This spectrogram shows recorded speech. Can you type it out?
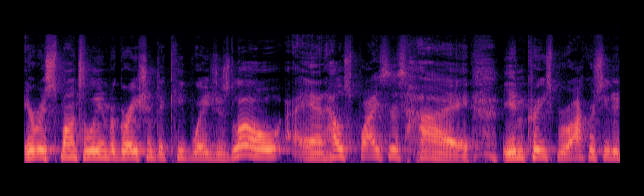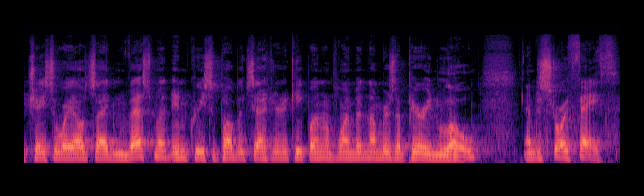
irresponsible immigration to keep wages low and house prices high, increase bureaucracy to chase away outside investment, increase the public sector to keep unemployment numbers appearing low, and destroy faith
